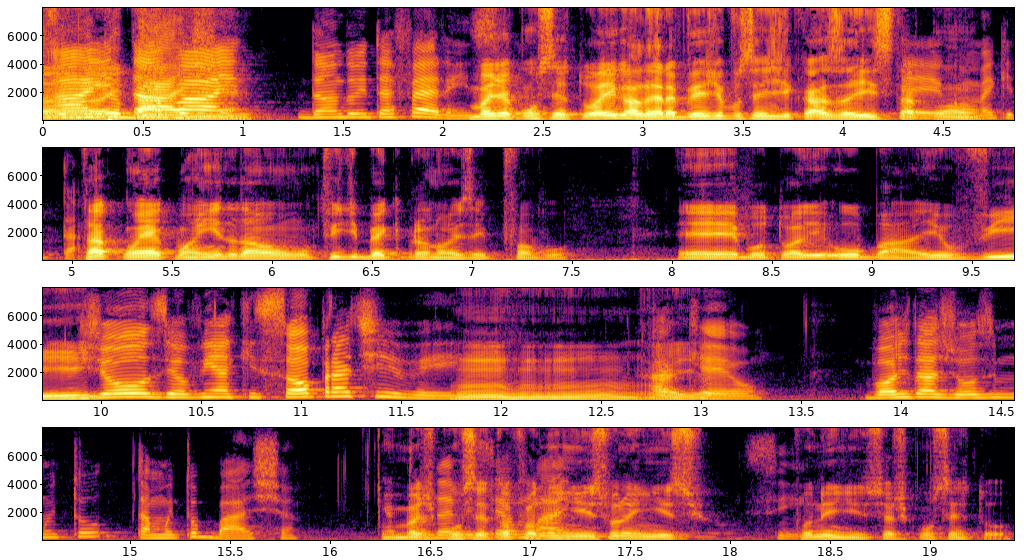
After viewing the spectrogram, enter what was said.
Josi Aí muito tava baixa. dando interferência. Mas já consertou aí, galera? Veja vocês de casa aí se tá É, com. como é que tá. com eco ainda, dá um feedback pra nós aí, por favor. É, botou ali, oba, eu vi. Josi, eu vim aqui só pra te ver. Uhum, aí. Raquel. Voz da Josi muito, tá muito baixa. É, mas Deve consertou, ser foi no início, foi no início. Sim. Foi no início, acho que consertou.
